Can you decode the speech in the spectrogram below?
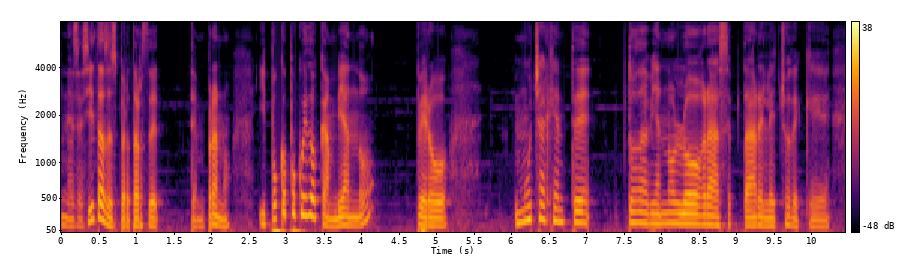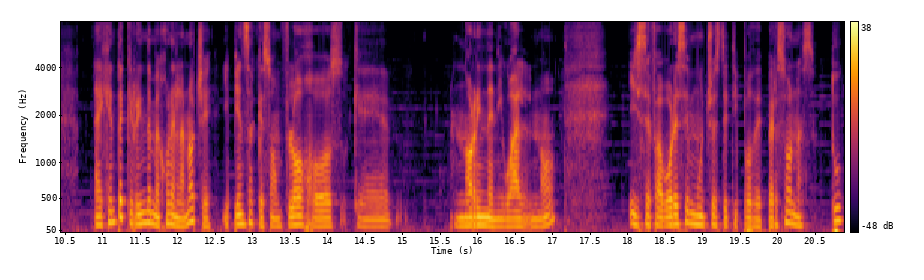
necesitas despertarse temprano. Y poco a poco ha ido cambiando, pero mucha gente todavía no logra aceptar el hecho de que hay gente que rinde mejor en la noche y piensa que son flojos, que no rinden igual, ¿no? y se favorece mucho este tipo de personas. ¿Tú,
